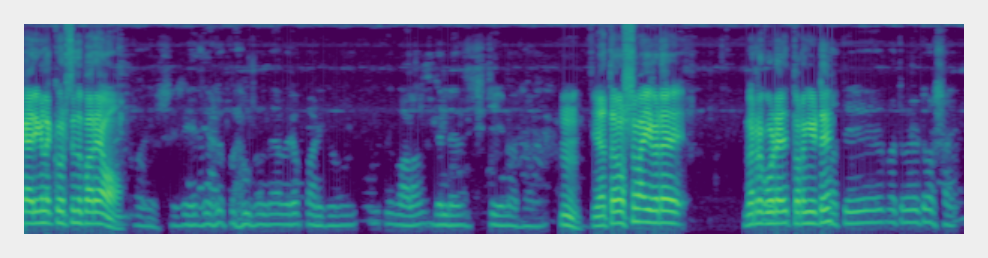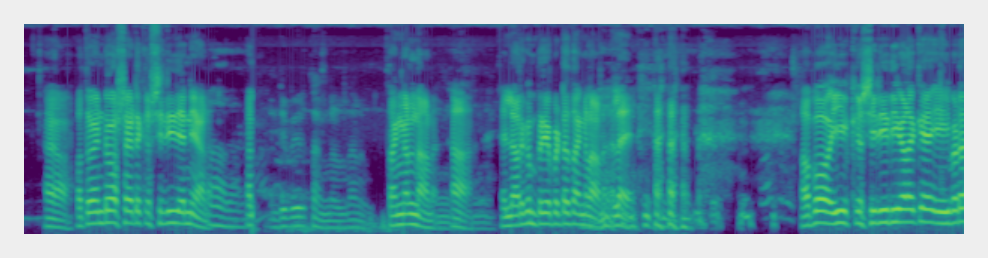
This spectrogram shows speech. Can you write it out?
കാര്യങ്ങളെ കുറിച്ചൊന്ന് പറയാമോ? കൃഷി രീതികൾ അവർ പണിക്ക് പോകും. വളം ഇതിന്റെ. എത്ര വർഷമായി ഇവിടെ ഇവരുടെ കൂടെ തുടങ്ങിയിട്ട്? പത്ത് പതിനെട്ട് വർഷമായി. ആ പത്ത് പതിനെട്ട് വർഷമായിട്ട് കൃഷി രീതി തന്നെയാണ് എന്റെ പേര് തങ്ങളിലാണ് തങ്ങളാണ് ആ എല്ലാവർക്കും പ്രിയപ്പെട്ട തങ്ങളാണ് അല്ലേ? അപ്പോ ഈ കൃഷി രീതികളൊക്കെ ഇവിടെ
